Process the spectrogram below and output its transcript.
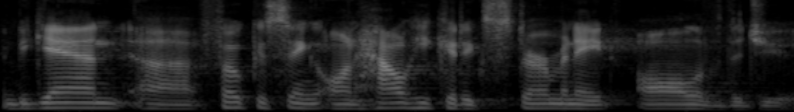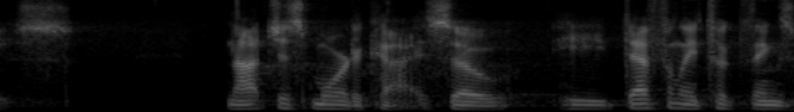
and began uh, focusing on how he could exterminate all of the Jews, not just Mordecai. So he definitely took things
